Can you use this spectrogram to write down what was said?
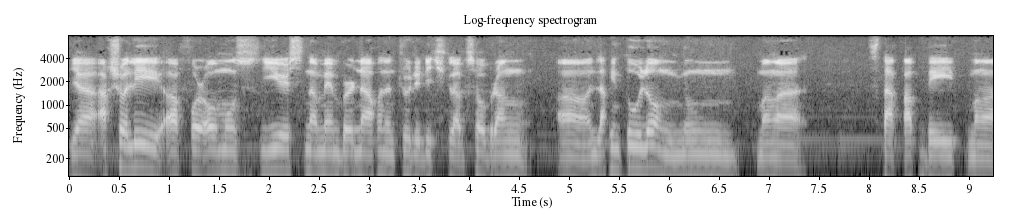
Yeah, actually uh, for almost years na member na ako ng Truly Rich Club, sobrang uh, laking tulong nung mga stock update, mga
